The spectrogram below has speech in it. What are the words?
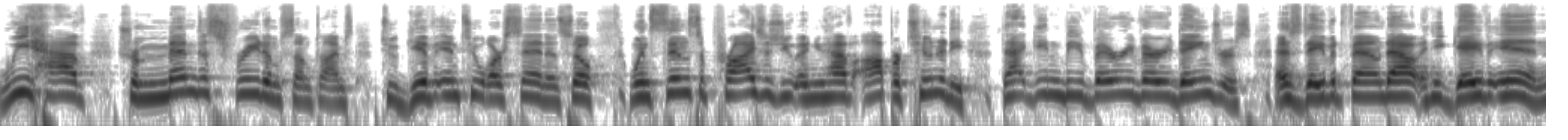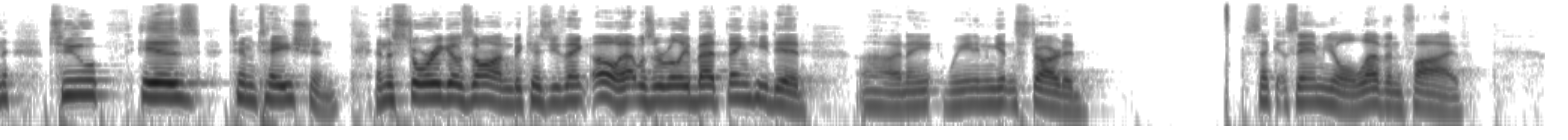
We have tremendous freedom sometimes to give into our sin. And so when sin surprises you and you have opportunity, that can be very, very dangerous, as David found out, and he gave in to his temptation. And the story goes on because you think, oh, that was a really bad thing he did. Uh, ain't, we ain't even getting started. 2 Samuel 11 5.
